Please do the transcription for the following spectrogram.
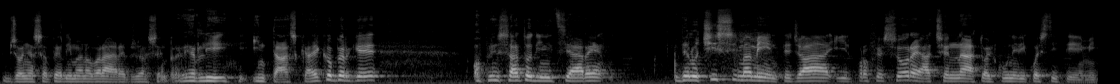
bisogna saperli manovrare, bisogna sempre averli in tasca. Ecco perché ho pensato di iniziare velocissimamente, già il professore ha accennato alcuni di questi temi.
